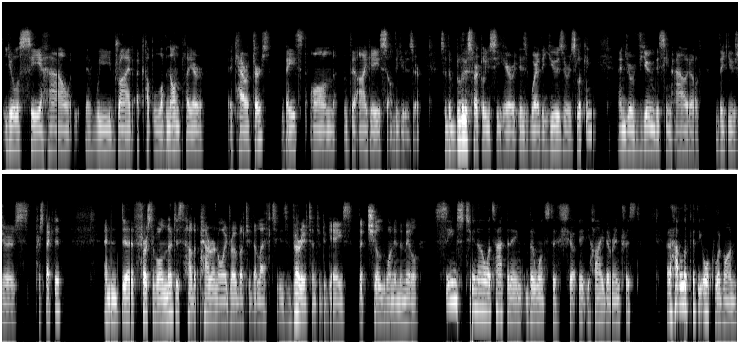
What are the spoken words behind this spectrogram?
you'll see how we drive a couple of non-player uh, characters based on the eye gaze of the user. So the blue circle you see here is where the user is looking and you're viewing the scene out of the user's perspective. And uh, first of all, notice how the paranoid robot to the left is very attentive to gaze. The chilled one in the middle seems to know what's happening, but wants to show, hide their interest. But have a look at the awkward one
